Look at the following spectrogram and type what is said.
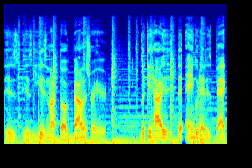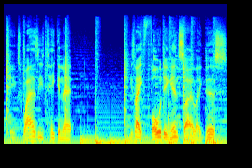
his his. He gets knocked off balance right here. Look at how the angle that his back takes. Why is he taking that? He's like folding inside like this.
